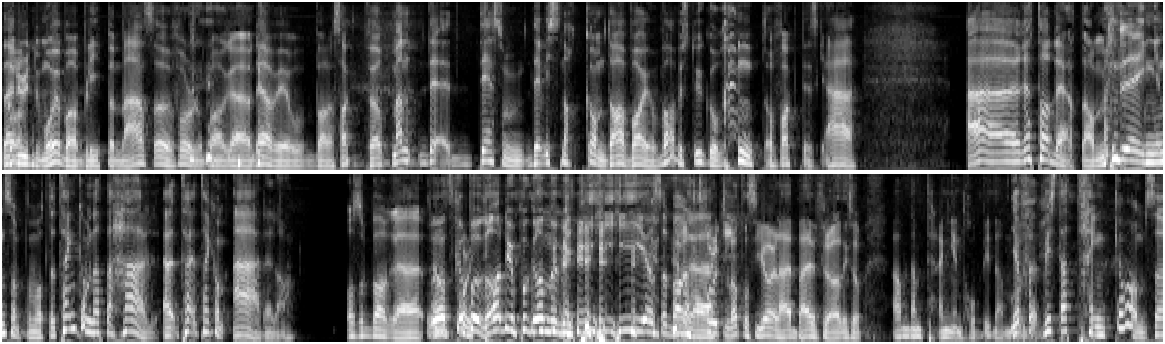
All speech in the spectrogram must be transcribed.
Nei, du, du må jo bare blipe meg, så får du bare Det har vi jo bare sagt før. Men det, det, som, det vi snakka om da, var jo Hva hvis du går rundt og faktisk er er retardert, da, men det er ingen som på en måte Tenk om dette her eh, tenk om jeg er det, da. Og så bare Ja, skal folk- på radioprogrammet mitt, og så Men at bare folk lar oss gjøre det her bare for å liksom Ja, men de trenger en hobby, de ja, òg. for Hvis jeg tenker meg om, så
